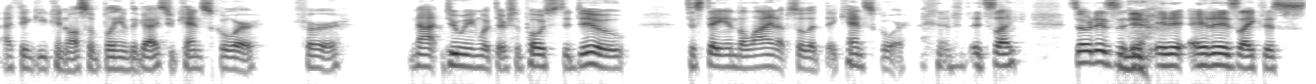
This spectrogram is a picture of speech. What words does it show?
I think you can also blame the guys who can score for not doing what they're supposed to do to stay in the lineup so that they can score. it's like so it is yeah. it, it, it is like this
